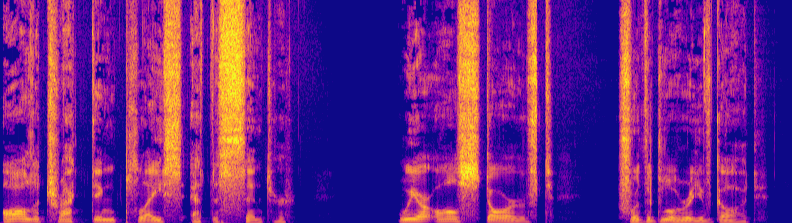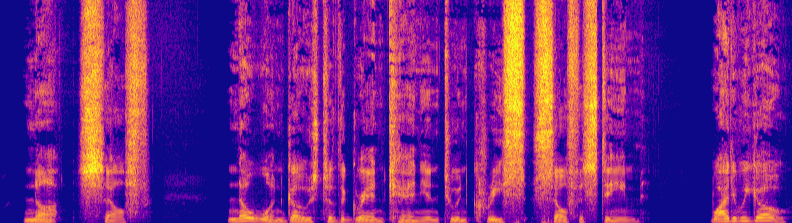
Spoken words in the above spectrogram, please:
all attracting place at the center. We are all starved for the glory of God, not self. No one goes to the Grand Canyon to increase self esteem. Why do we go?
